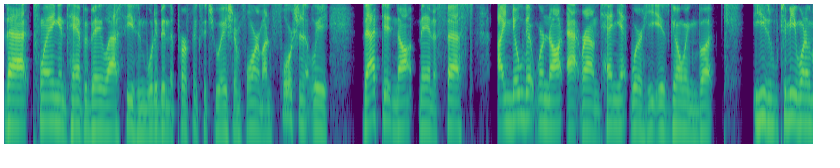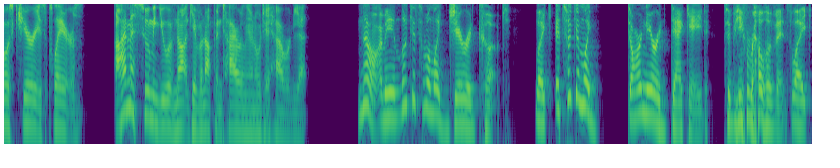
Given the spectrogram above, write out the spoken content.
that playing in Tampa Bay last season would have been the perfect situation for him. Unfortunately, that did not manifest. I know that we're not at round 10 yet where he is going, but he's to me one of the most curious players. I'm assuming you have not given up entirely on OJ Howard yet. No, I mean, look at someone like Jared Cook. Like it took him like darn near a decade to be relevant. Like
